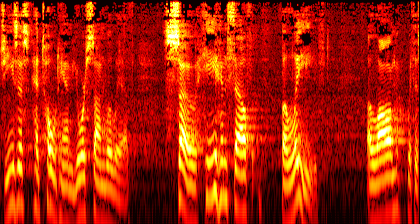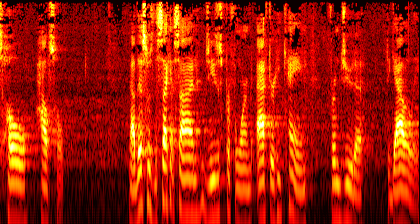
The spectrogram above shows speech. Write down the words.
Jesus had told him, your son will live. So he himself believed along with his whole household. Now this was the second sign Jesus performed after he came from Judah to Galilee.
